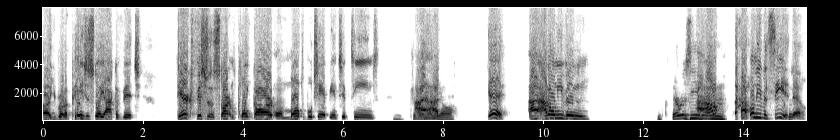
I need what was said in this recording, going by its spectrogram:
uh, you brought up Peja Stojakovic, Derek Fisher's a starting point guard on multiple championship teams. I- I- Yeah, I, I don't even There was even I- I don't even see it now.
